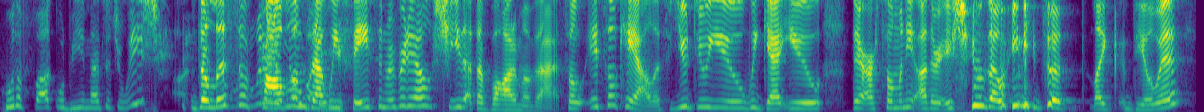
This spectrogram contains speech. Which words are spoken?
who the fuck would be in that situation? The list of problems that we face in Riverdale, she's at the bottom of that. So it's okay, Alice. You do you. We get you. There are so many other issues that we need to like deal with.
